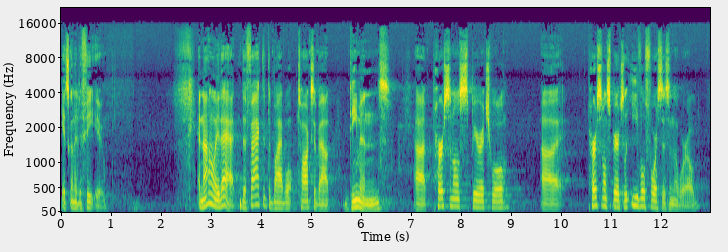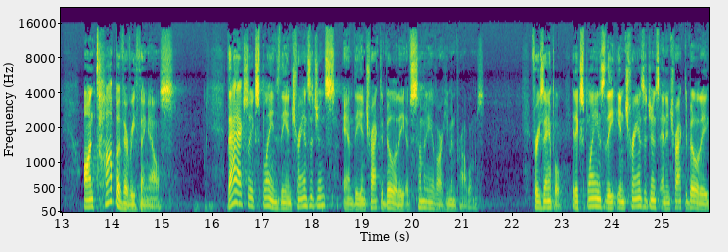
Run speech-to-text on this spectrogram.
it's going to defeat you. And not only that, the fact that the Bible talks about demons, uh, personal spiritual, uh, personal spiritual evil forces in the world, on top of everything else, that actually explains the intransigence and the intractability of so many of our human problems. For example, it explains the intransigence and intractability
